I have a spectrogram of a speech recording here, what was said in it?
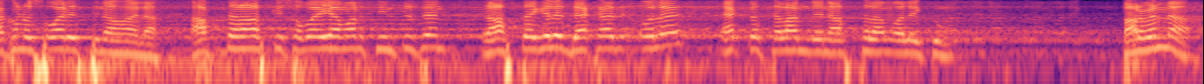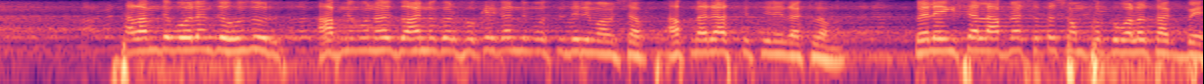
এখনও সবাই চিনা হয় না। আপনারা আজকে সবাই আমার চিনতেছেন, রাস্তায় গেলে দেখা হলে একটা সালাম দেন, আসসালামু আলাইকুম। পারবেন না? সালাম দিয়ে বলেন যে, হুজুর, আপনি মনে হয় জয়নগর ফকিরকান্দি মসজিদের ইমাম সাহেব, আপনারা আজকে চিনে রাখলাম। তাহলে ইনশাল্লাহ আপনার সাথে সম্পর্ক ভালো থাকবে।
